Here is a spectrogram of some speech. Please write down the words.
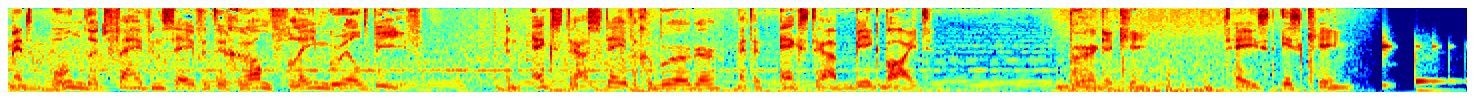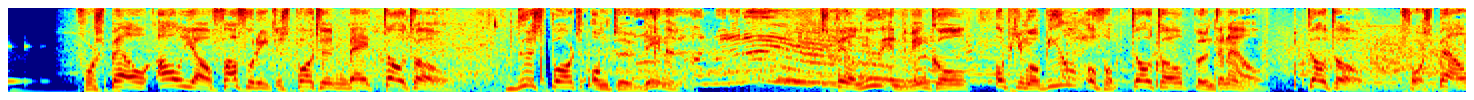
Met 175 gram flame grilled beef. Een extra stevige burger met een extra big bite. Burger King. Taste is king. Voorspel al jouw favoriete sporten bij Toto. De sport om te winnen. Speel nu in de winkel, op je mobiel of op toto.nl. Toto, voorspel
